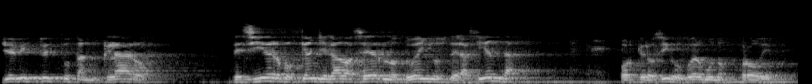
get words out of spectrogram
Yo he visto esto tan claro de siervos que han llegado a ser los dueños de la hacienda porque los hijos fueron unos pródigos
